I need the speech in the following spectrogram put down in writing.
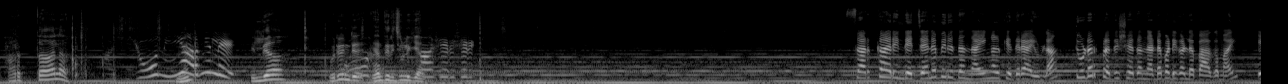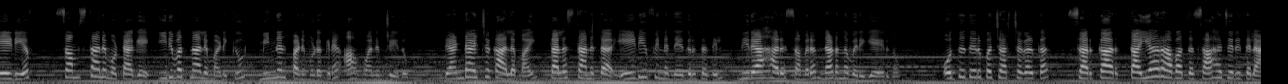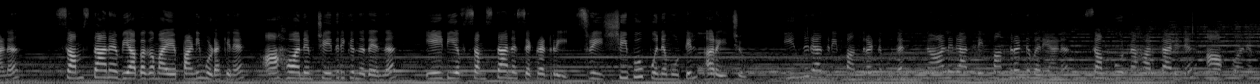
ഹർത്താലാ? അയ്യോ നീ അറിഞ്ഞില്ലേ? ഇല്ല. ഒരു മിനിറ്റ് ഞാൻ തിരിച്ചു ആ വിളിക്കാം ശരി ശരി. സർക്കാരിന്റെ ജനവിരുദ്ധ നയങ്ങൾക്കെതിരായുള്ള തുടർ പ്രതിഷേധ നടപടികളുടെ ഭാഗമായി എ ഡി എഫ് സംസ്ഥാനമൊട്ടാകെ ഇരുപത്തിനാല് മണിക്കൂർ മിന്നൽ പണിമുടക്കിന് ആഹ്വാനം ചെയ്തു. രണ്ടാഴ്ച കാലമായി തലസ്ഥാനത്ത് എ ഡി എഫിന്റെ നേതൃത്വത്തിൽ നിരാഹാര സമരം നടന്നുവരികയായിരുന്നു ഒത്തുതീർപ്പ് ചർച്ചകൾക്ക് സർക്കാർ തയ്യാറാവാത്ത സാഹചര്യത്തിലാണ് സംസ്ഥാന വ്യാപകമായ പണിമുടക്കിന് ആഹ്വാനം ചെയ്തിരിക്കുന്നതെന്ന് എ ഡി എഫ് സംസ്ഥാന സെക്രട്ടറി ശ്രീ ഷിബു പുനമൂട്ടിൽ അറിയിച്ചു. ഇന്ന് രാത്രി പന്ത്രണ്ട് മുതൽ നാളെ രാത്രി പന്ത്രണ്ട് വരെയാണ് സമ്പൂർണ ഹർത്താലിന് ആഹ്വാനം.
